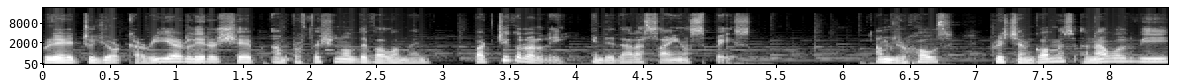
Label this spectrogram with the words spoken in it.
related to your career, leadership, and professional development, particularly in the data science space. I'm your host, Cristian Gomez, and I will be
